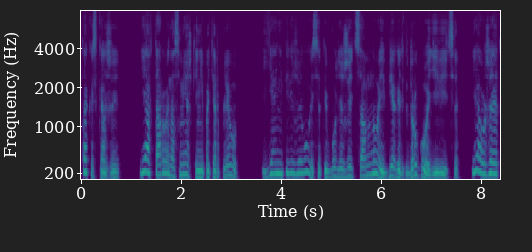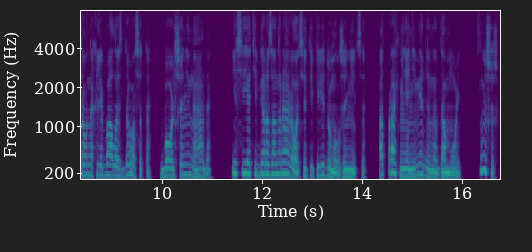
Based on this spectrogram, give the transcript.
так и скажи. Я второй насмешки не потерплю. Я не переживу, если ты будешь жить со мной и бегать к другой девице. Я уже этого нахлебалась досыта, больше не надо. Если я тебе разонравилась, и ты передумал жениться, отправь меня немедленно домой. Слышишь?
